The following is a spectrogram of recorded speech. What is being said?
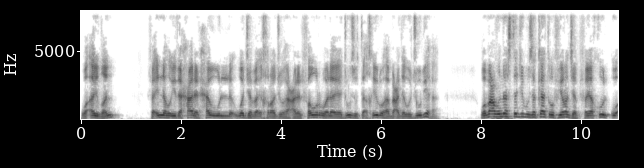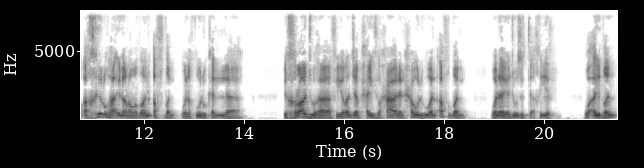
وأيضا فإنه إذا حال الحول وجب إخراجها على الفور ولا يجوز تأخيرها بعد وجوبها. وبعض الناس تجب زكاته في رجب فيقول أؤخرها إلى رمضان أفضل ونقول كلا. إخراجها في رجب حيث حال الحول هو الأفضل ولا يجوز التأخير. وأيضا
